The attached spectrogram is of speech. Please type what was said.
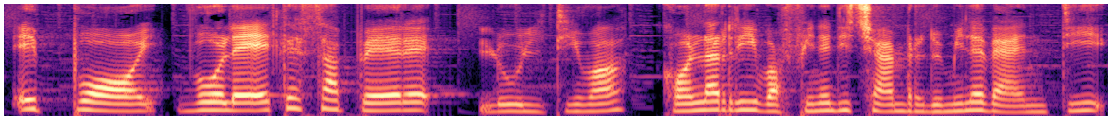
E poi volete sapere l'ultima, con l'arrivo a fine dicembre 2020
